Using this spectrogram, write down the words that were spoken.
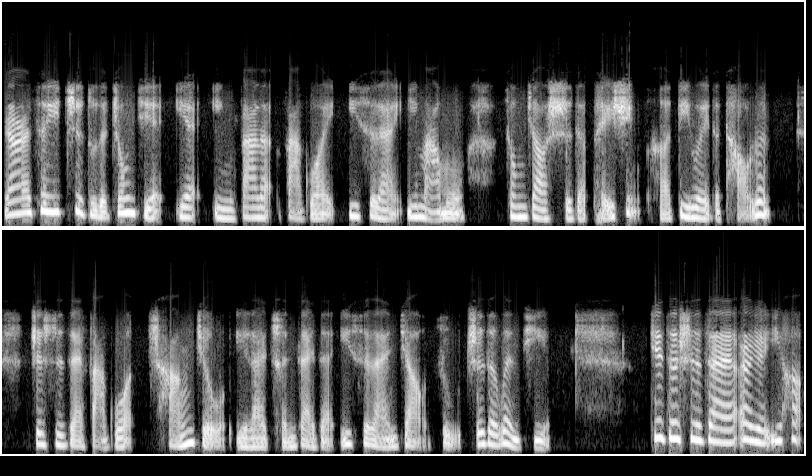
然而，这一制度的终结也引发了法国伊斯兰伊玛目宗教师的培训和地位的讨论。这是在法国长久以来存在的伊斯兰教组织的问题。接着是在二月一号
